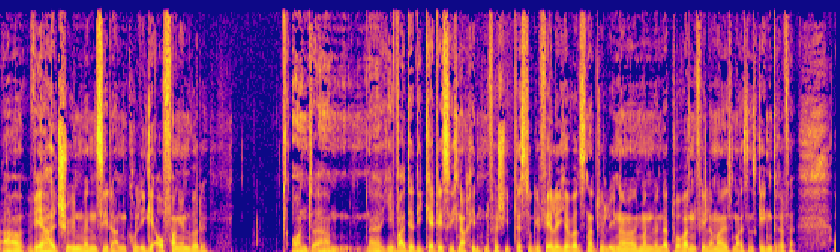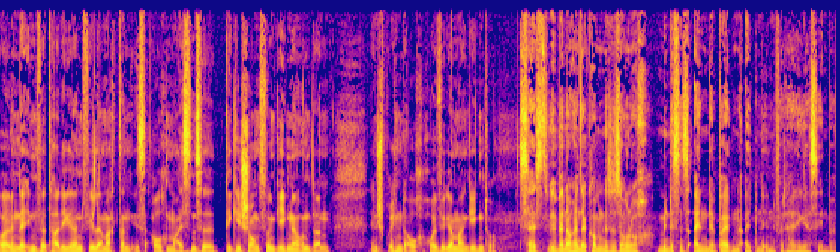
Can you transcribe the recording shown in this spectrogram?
Äh, Wäre halt schön, wenn sie dann ein Kollege auffangen würde. Und ähm, na, je weiter die Kette sich nach hinten verschiebt, desto gefährlicher wird's natürlich. Ne? Ich meine, wenn der Torwart einen Fehler macht, ist meistens Gegentreffer. Aber wenn der Innenverteidiger einen Fehler macht, dann ist auch meistens eine dicke Chance für den Gegner und dann entsprechend auch häufiger mal ein Gegentor. Das heißt, wir werden auch in der kommenden Saison noch mindestens einen der beiden alten Innenverteidiger sehen beim,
